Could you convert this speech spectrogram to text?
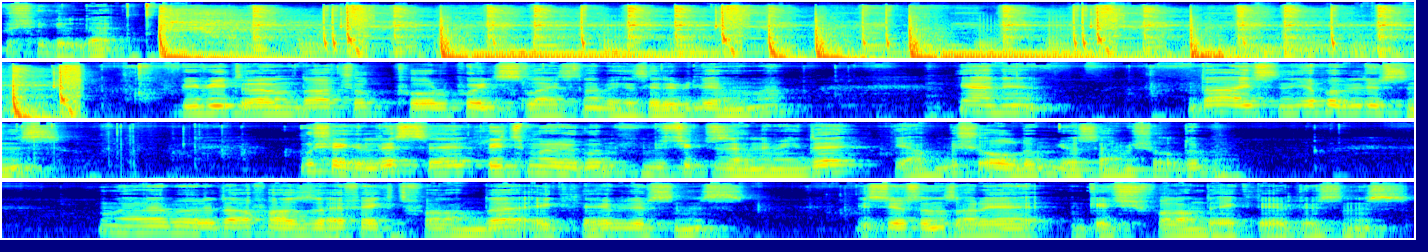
Bu şekilde. Bir daha çok PowerPoint slide'ına benzetebiliyor ama yani daha iyisini yapabilirsiniz. Bu şekilde size ritme uygun müzik düzenlemeyi de yapmış oldum, göstermiş oldum. Bunlara böyle daha fazla efekt falan da ekleyebilirsiniz. İstiyorsanız araya geçiş falan da ekleyebilirsiniz.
